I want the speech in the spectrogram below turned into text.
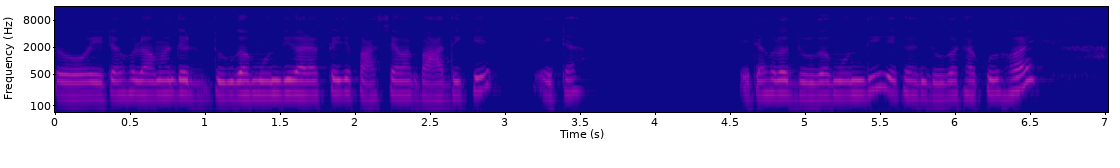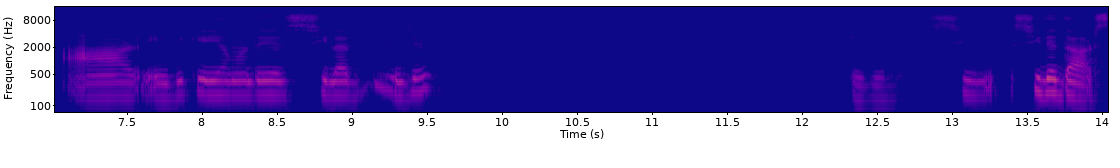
তো এটা হলো আমাদের দুর্গা মন্দির আর একটা যে পাশে আমার বাঁ দিকে, এটা। এটা হলো দুর্গা মন্দির, এখানে দুর্গা ঠাকুর হয়। আর এইদিকেই আমাদের শিলা, এই যে এই যে শিলেদার্স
